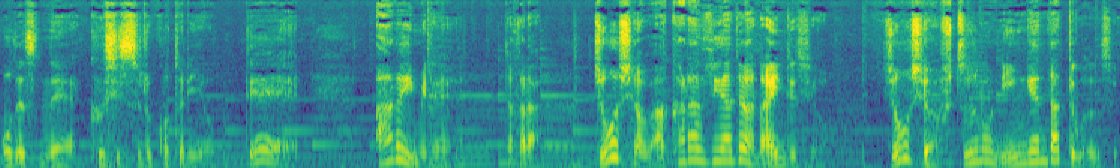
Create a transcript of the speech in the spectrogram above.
をですね駆使することによってある意味ねだから上司は分からず屋ではないんですよ上司は普通の人間だってことですよ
